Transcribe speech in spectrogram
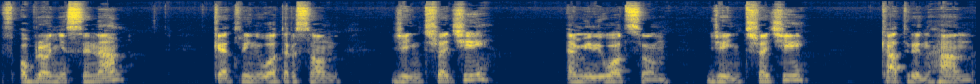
w obronie syna, Catherine Watterson, Dzień trzeci, Emily Watson, Dzień trzeci, Kathryn Hahn,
